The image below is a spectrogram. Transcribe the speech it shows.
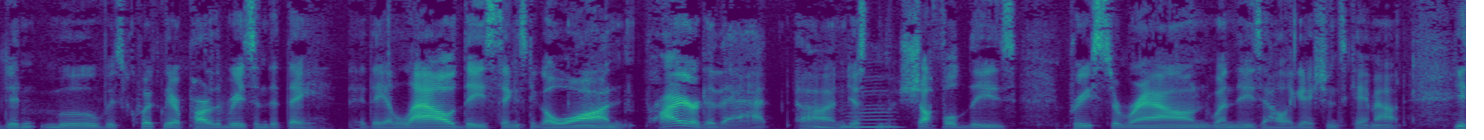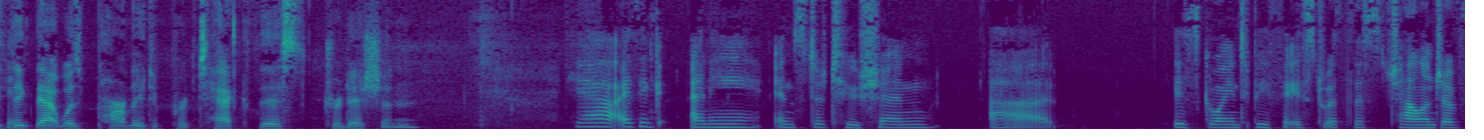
didn't move as quickly, or part of the reason that they they allowed these things to go on prior to that, uh, mm-hmm. and just mm-hmm. shuffled these priests around when these allegations came out. Do you think that was partly to protect this tradition? Yeah, I think any institution uh, is going to be faced with this challenge of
